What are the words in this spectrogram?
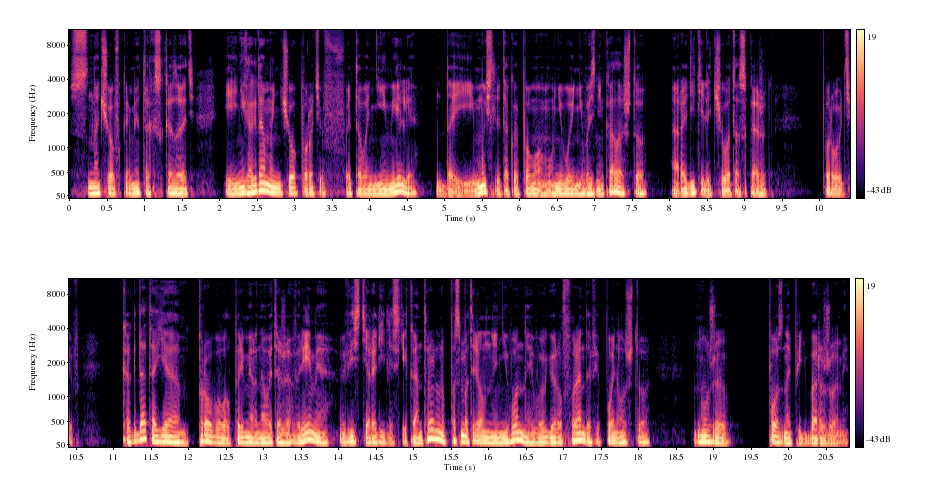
с ночевками, так сказать. И никогда мы ничего против этого не имели. Да и мысли такой, по-моему, у него и не возникало, что родители чего-то скажут – против. Когда-то я пробовал примерно в это же время ввести родительский контроль, но посмотрел на него, на его герлфрендов и понял, что ну, уже поздно пить боржоми.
